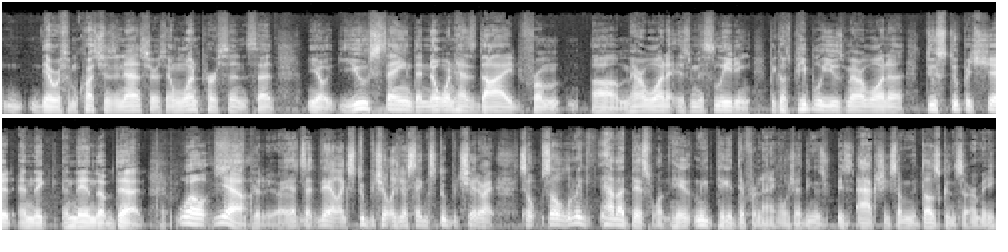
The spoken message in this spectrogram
there were some questions and answers, and one person said, "You know, you saying that no one has died from uh, marijuana is misleading because people use marijuana, do stupid shit, and they and they end up dead." Well, yeah, Stupidity, right? That's it. Yeah, like stupid shit. Like you're saying stupid shit, right? So, so let me. How about this one? Here, let me take a different angle, which I think is is actually something that does concern me.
